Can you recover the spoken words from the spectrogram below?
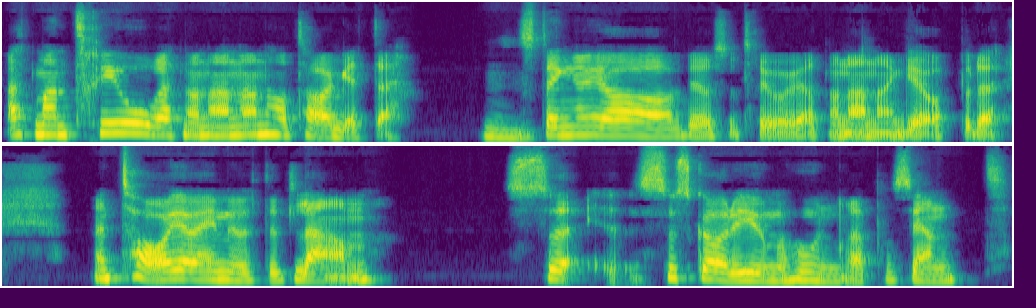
att man tror att någon annan har tagit det. Mm. Stänger jag av det och så tror jag att någon annan går på det. Men tar jag emot ett larm så, så ska det ju med 100 procent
